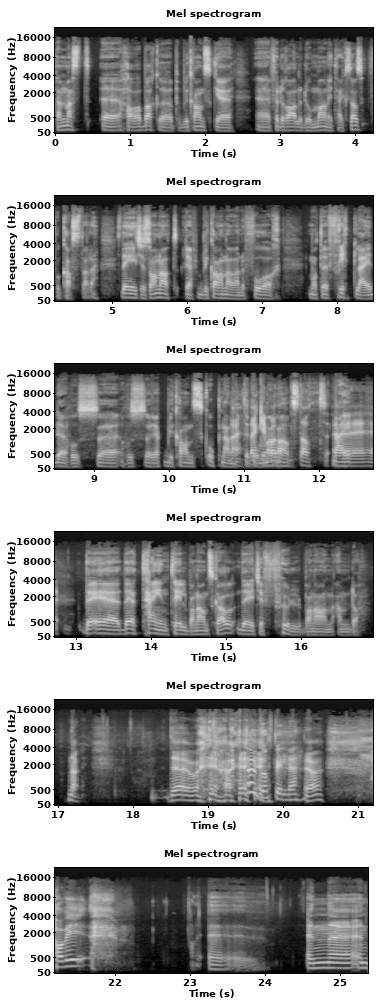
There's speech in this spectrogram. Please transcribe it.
Den mest eh, hardbarkede republikanske eh, føderale dommeren i Texas forkaster det. Så det er ikke sånn at republikanerne får måtte, fritt leide hos, eh, hos republikansk Nei, dommere. det er ikke dommere. bananstat. Nei. Det er, det er tegn til bananskall, det er ikke full banan enda. nei. Det er Det er et godt bilde. Ja. Har vi eh, en, eh, en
